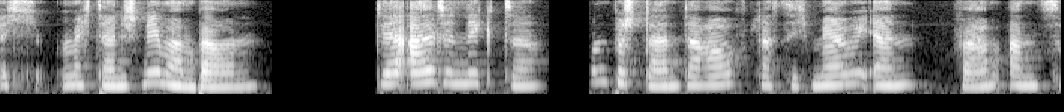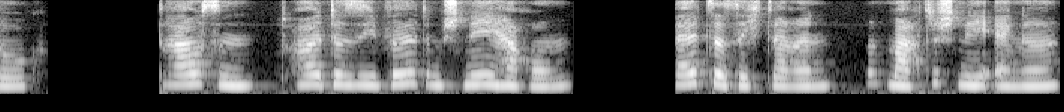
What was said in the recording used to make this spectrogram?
Ich möchte einen Schneemann bauen. Der Alte nickte und bestand darauf, dass sich Mary Ann warm anzog. Draußen tollte sie wild im Schnee herum, wälzte sich darin und machte Schneeengel,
